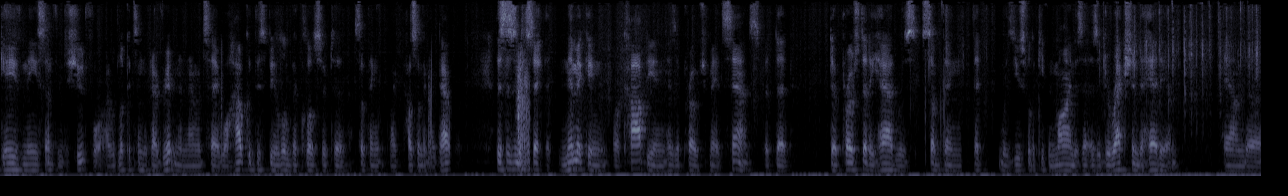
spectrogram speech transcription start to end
gave me something to shoot for. I would look at something I've written and I would say, well, how could this be a little bit closer to something like how something like that worked? This isn't to say that mimicking or copying his approach made sense, but that the approach that he had was something that was useful to keep in mind as a, as a direction to head in and uh,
